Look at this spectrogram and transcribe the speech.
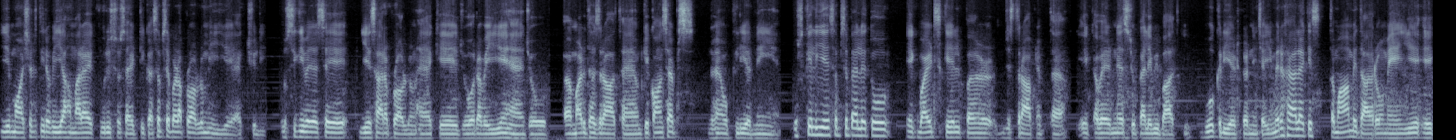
یہ معاشرتی رویہ ہمارا ایک پوری سوسائٹی کا سب سے بڑا پرابلم ہی یہ ہے ایکچولی اسی کی وجہ سے یہ سارا پرابلم ہے کہ جو رویے ہیں، جو مرد حضرات ہیں، ان کے کانسیپٹس جو ہیں وہ کلیئر نہیں ہیں۔ اس کے لیے سب سے پہلے تو ایک وائڈ اسکیل پر جس طرح آپ نے بتایا، ایک اویئرنیس جو پہلے بھی بات کی، وہ کریٹ کرنی چاہیے۔ میرا خیال ہے کہ تمام اداروں میں یہ ایک،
